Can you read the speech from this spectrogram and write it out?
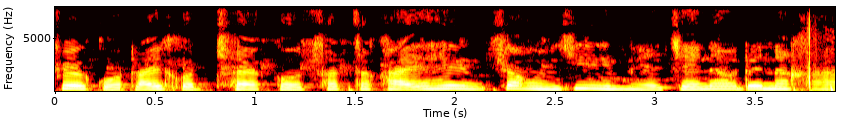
ช่วยกดไลค์ กดแชร์ กด subscribe ให้ช่องยี่เหนือชแนลด้วยนะคะ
